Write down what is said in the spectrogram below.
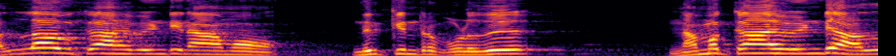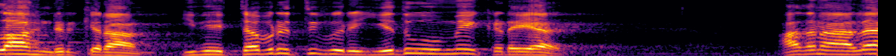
அல்லாவுக்காக வேண்டி நாமோ நிற்கின்ற பொழுது நமக்காக வேண்டி அல்லாஹ் நிற்கிறான். இதை தவிர்த்து வேறு எதுவுமே கிடையாது. அதனால்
